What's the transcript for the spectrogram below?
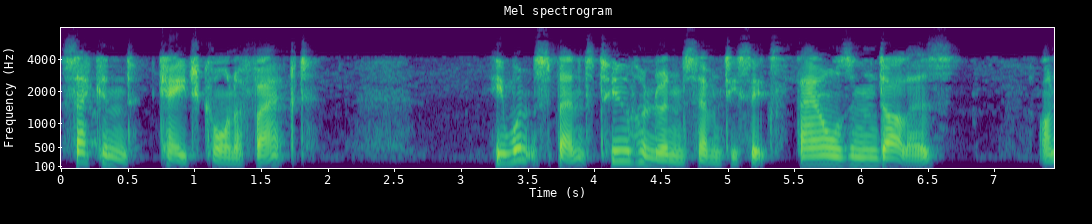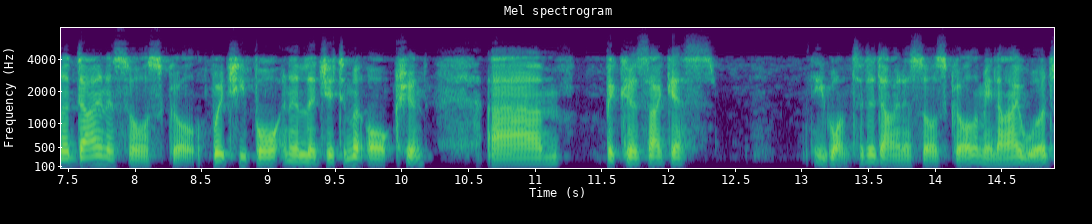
Second Cage Corner fact he once spent $276,000 on a dinosaur skull, which he bought in a legitimate auction um, because I guess he wanted a dinosaur skull. I mean, I would.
